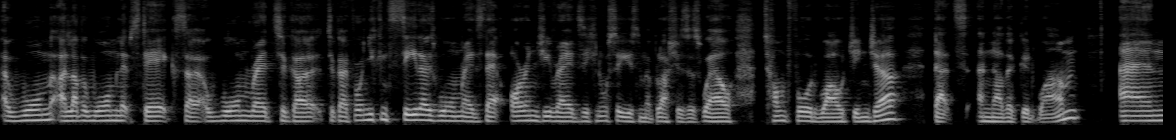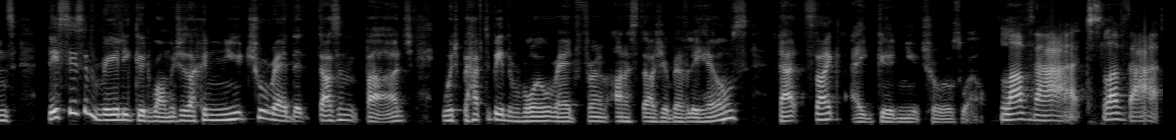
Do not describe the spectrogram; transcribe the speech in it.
a warm. I love a warm lipstick, so a warm red to go to go for. And you can see those warm reds. They're orangey reds. You can also use them as blushes as well. Tom Ford Wild Ginger. That's another good one. And this is a really good one, which is like a neutral red that doesn't budge, which would have to be the royal red from Anastasia Beverly Hills that's like a good neutral as well. Love that. Love that.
